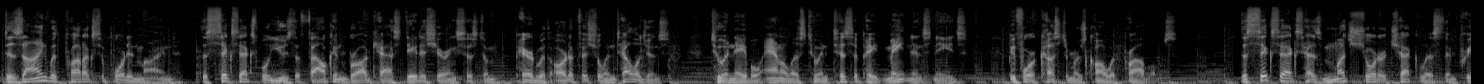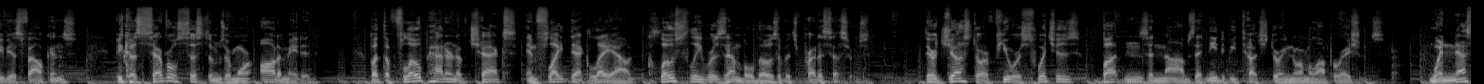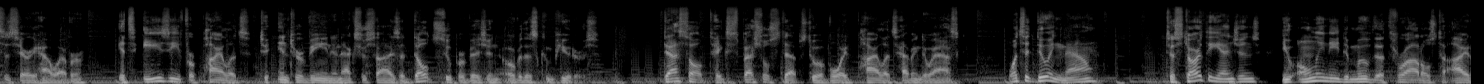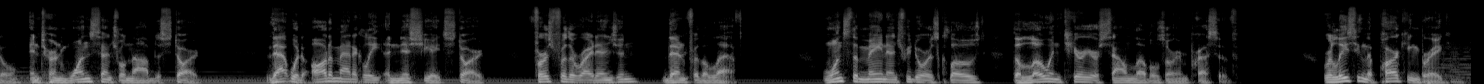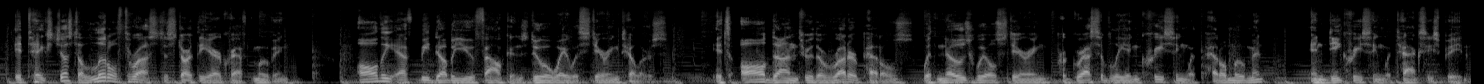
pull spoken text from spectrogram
Designed with product support in mind, the 6X will use the Falcon Broadcast Data Sharing System paired with artificial intelligence to enable analysts to anticipate maintenance needs before customers call with problems. The 6X has much shorter checklists than previous Falcons because several systems are more automated, but the flow pattern of checks and flight deck layout closely resemble those of its predecessors. There just are fewer switches, buttons, and knobs that need to be touched during normal operations. When necessary, however, it's easy for pilots to intervene and exercise adult supervision over this computers. Dassault takes special steps to avoid pilots having to ask, what's it doing now? To start the engines, you only need to move the throttles to idle and turn one central knob to start. That would automatically initiate start, first for the right engine, then for the left. Once the main entry door is closed, the low interior sound levels are impressive. Releasing the parking brake, it takes just a little thrust to start the aircraft moving. All the FBW Falcons do away with steering tillers. It's all done through the rudder pedals with nose wheel steering progressively increasing with pedal movement and decreasing with taxi speed.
